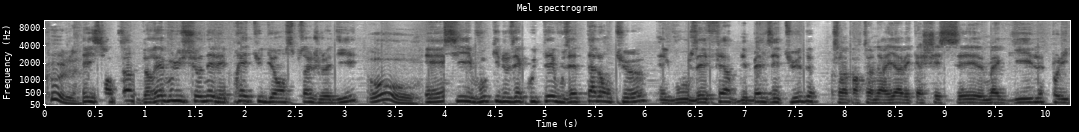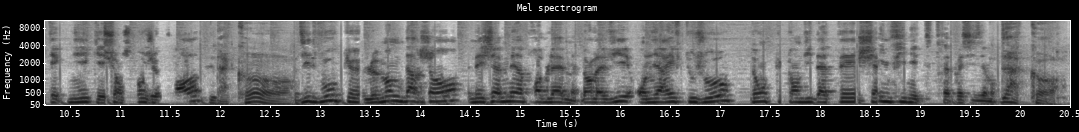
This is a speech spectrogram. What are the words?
Cool. Et ils sont en train de révolutionner les prêts étudiants, c'est pour ça que je le dis. Oh. Et si vous qui nous écoutez, vous êtes talentueux et que vous allez faire des belles études, c'est un partenariat avec HSC, McGill, Polytechnique et Sciences Po, je crois. D'accord. Dites-vous que le manque d'argent n'est jamais un problème. Dans la vie, on y arrive toujours. Donc, candidatez chez Infinite, très précisément. D'accord.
